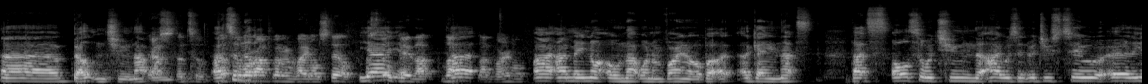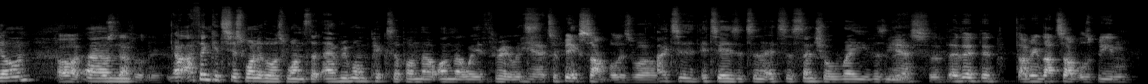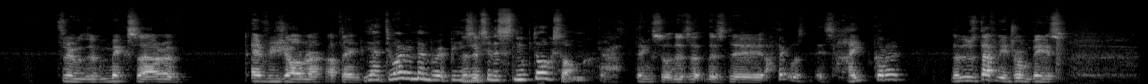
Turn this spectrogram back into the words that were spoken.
Uh, Belton tune, that Yes, one. that's, a, that's, the another- one I've got on vinyl still. Yeah, I still yeah. play that, that, Uh, that vinyl. I, I may not own that one on vinyl, but uh, again, that's that's also a tune that I was introduced to early on. Oh, um, definitely. I think it's just one of those ones that everyone picks up on their on their way through. It's, Yeah, it's a big sample as well. it's a, it is. It's an it's essential rave, isn't it? Yes, it, it, it, I mean that sample's been through the mixer of every genre. I think. Yeah. Do I remember it being There's a- used in a Snoop Dogg song? I think so. There's a, there's the I think it was is hype got it. There was definitely a drum bass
